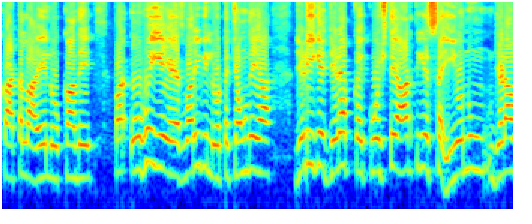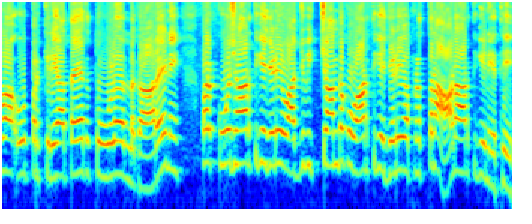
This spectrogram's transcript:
ਕੱਟ ਲਾਏ ਲੋਕਾਂ ਦੇ, ਪਰ ਉਹੋ ਹੀ ਇਹ ਇਸ ਵਾਰੀ ਵੀ ਲੁੱਟ ਚਾਹੁੰਦੇ ਆ। ਜਿਹੜੀ ਕਿ ਜਿਹੜਾ ਕ- ਕੁਛ ਤੇ ਆੜਤੀਏ ਸਹੀ, ਉਹਨੂੰ ਜਿਹੜਾ ਵਾ ਉਹ ਪ੍ਰਕਿਰਿਆ ਤਹਿਤ ਤੋਲ ਲਗਾ ਰਹੇ ਨੇ। ਪਰ ਕੁਛ ਆੜਤੀਏ ਜਿਹੜੇ ਉਹ ਅੱਜ ਵੀ ਚੰਦ ਕੋ ਆੜਤੀਏ ਜਿਹੜੇ ਆਪਣੇ ਧਨਾੜ ਆੜਤੀਏ ਨੇ ਇੱਥੇ,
